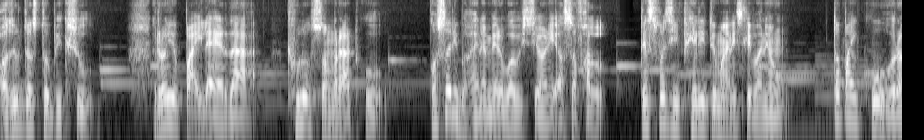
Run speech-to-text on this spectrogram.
हजुर जस्तो भिक्षु र यो पाइला हेर्दा ठुलो सम्राटको कसरी भएन मेरो भविष्यवाणी असफल? त्यसपछि फेरि त्यो मानिसले भन्यो तपाईँ को हो र?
